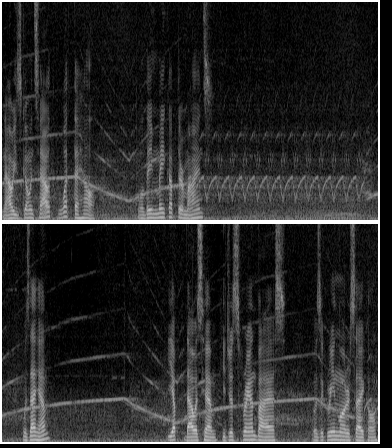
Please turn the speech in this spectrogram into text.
Now he's going south? What the hell? Will they make up their minds? Was that him? Yep, that was him. He just ran by us. It was a green motorcycle.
